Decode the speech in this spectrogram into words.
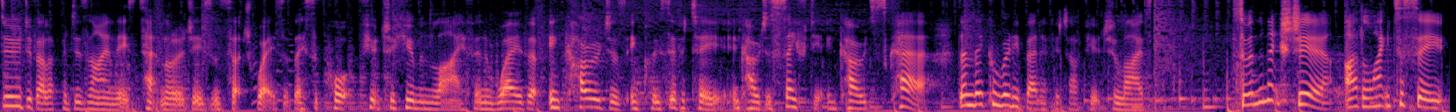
do develop and design these technologies in such ways that they support future human life in a way that encourages inclusivity, encourages safety, encourages care, then they can really benefit our future lives. So in the next year, I'd like to see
